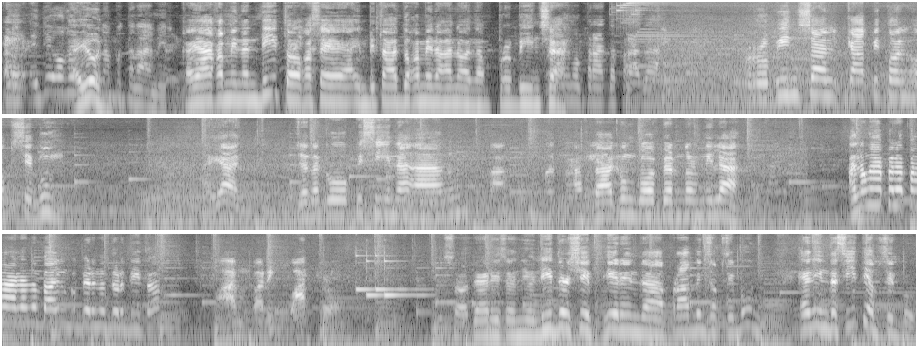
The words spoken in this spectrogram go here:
Eh, di okay Ayun. na namin. Kaya kami nandito kasi imbitado kami ng ano ng probinsya. Mga Prada-Prada. Provincial Capital of Cebu. Ayan. Diyan nag-oopisina ang ang bagong governor nila. Ano nga pala pangalan ng bagong gobernador dito? Ambari 4. So there is a new leadership here in the province of Cebu and in the city of Cebu.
